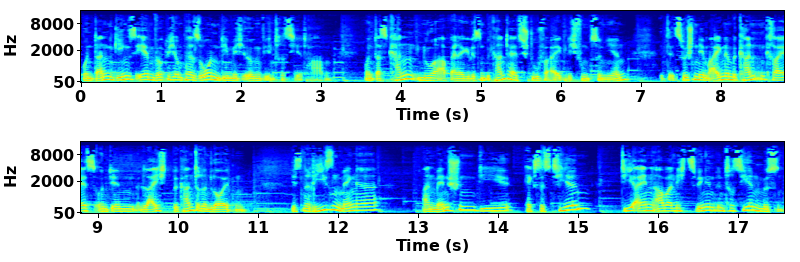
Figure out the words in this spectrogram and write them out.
Und dann ging es eben wirklich um Personen, die mich irgendwie interessiert haben. Und das kann nur ab einer gewissen Bekanntheitsstufe eigentlich funktionieren. Zwischen dem eigenen Bekanntenkreis und den leicht bekannteren Leuten ist eine Riesenmenge an Menschen, die existieren, die einen aber nicht zwingend interessieren müssen.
